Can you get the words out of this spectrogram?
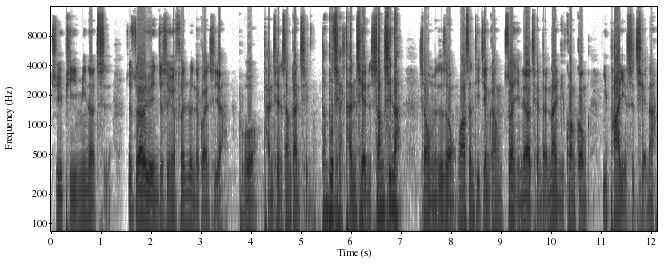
GP Miner 池，最主要的原因就是因为分润的关系啊。不过谈钱伤感情，但不谈谈钱伤心呐。像我们这种挖身体健康赚饮料钱的奈米矿工，一趴也是钱呐。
